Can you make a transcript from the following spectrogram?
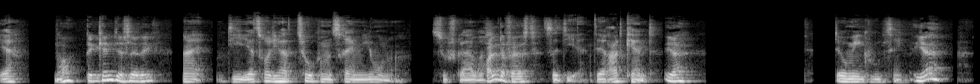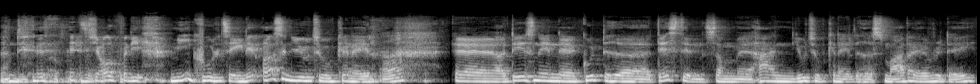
Ja, Nå, det kendte jeg slet ikke. nej, de, jeg tror, de har 2,3 millioner subscribers. Hold da fast. Så de, det er ret kendt. Ja, Det var min cool ting. ja. Det, det er sjovt, fordi min cool ting, det er også en YouTube-kanal. Ja, Uh, og det er sådan en uh, gut, der hedder Destin, som uh, har en YouTube-kanal, der hedder Smarter Every Day.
